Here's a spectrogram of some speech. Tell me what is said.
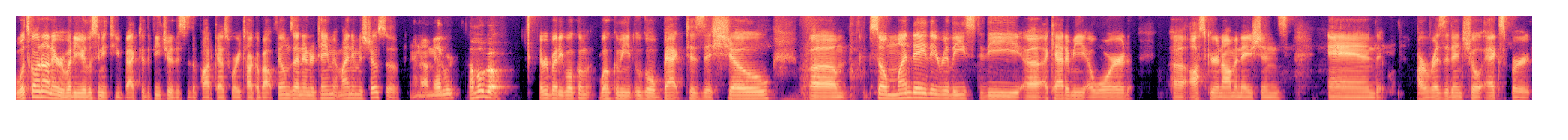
What's going on, everybody? You're listening to Back to the Future. This is the podcast where we talk about films and entertainment. My name is Joseph. And I'm Edward. I'm Ugo. Everybody, welcome, welcoming Ugo back to the show. Um, so Monday they released the uh, Academy Award uh, Oscar nominations, and our residential expert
